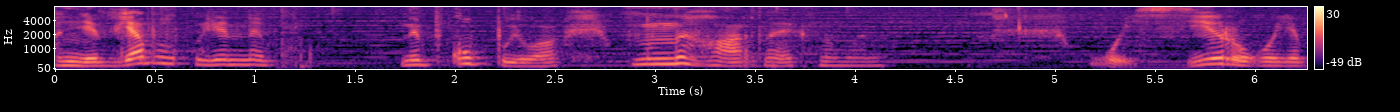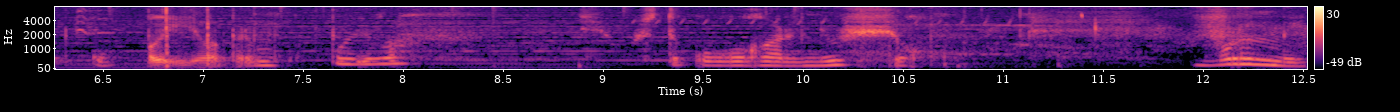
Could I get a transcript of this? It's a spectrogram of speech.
ні, в яблуко я не не б купила. Воно не гарне, як на мене. Ой, сірого я б купила, прям купила. Ось такого гарнющого. Вороний.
